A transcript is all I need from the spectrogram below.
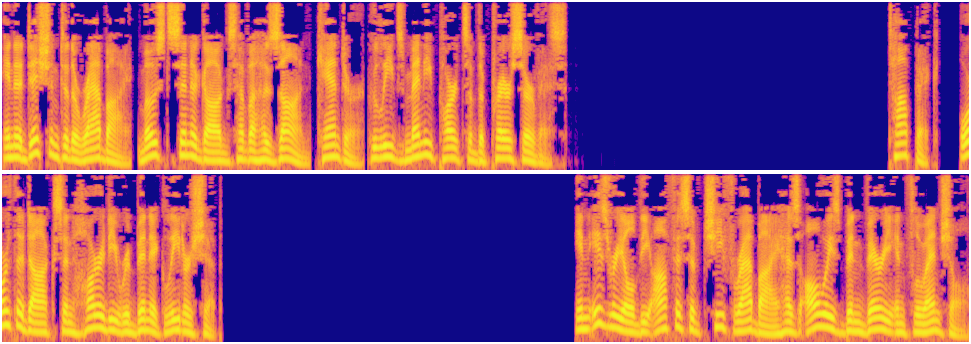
In addition to the rabbi, most synagogues have a hazan cantor who leads many parts of the prayer service. Topic: Orthodox and Haredi rabbinic leadership. In Israel the office of chief rabbi has always been very influential.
